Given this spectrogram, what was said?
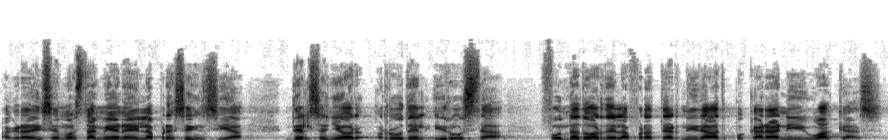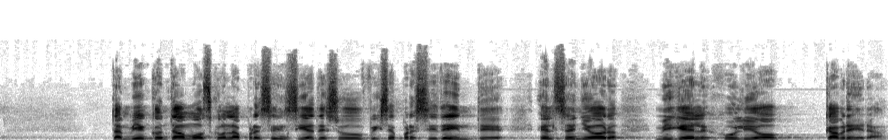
Agradecemos también la presencia del señor Rudel Irusta, fundador de la Fraternidad Pucarani Huacas. También contamos con la presencia de su vicepresidente, el señor Miguel Julio Cabrera.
